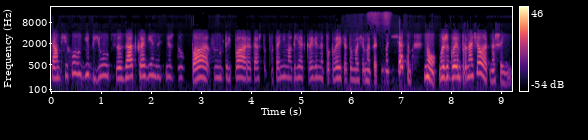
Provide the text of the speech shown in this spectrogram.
там психологи бьются за откровенность между па- внутри пары, да, чтобы вот они могли откровенно поговорить о том, о всем, о пятом, о десятом. Но мы же говорим про начало отношений.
